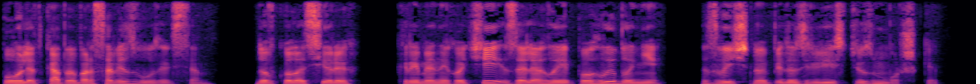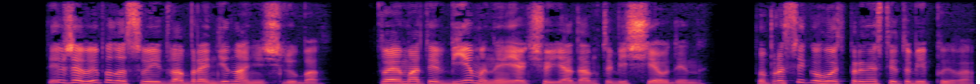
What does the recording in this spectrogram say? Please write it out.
Погляд капи Барсаві звузився. Довкола сірих крем'яних очей залягли поглиблені звичною підозрілістю зморшки. Ти вже випила свої два бренді на ніч, Люба. Твоя мати вб'є мене, якщо я дам тобі ще один. Попроси когось принести тобі пива.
